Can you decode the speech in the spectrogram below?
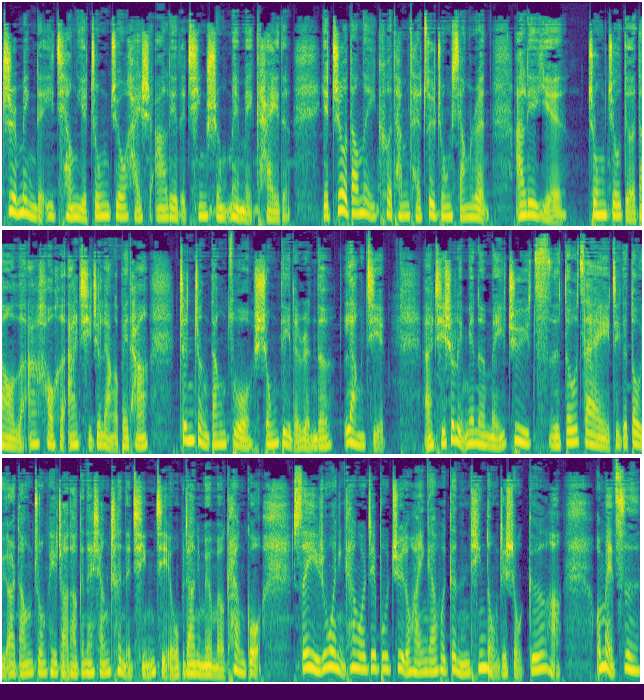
致命的一枪也终究还是阿烈的亲生妹妹开的，也只有到那一刻，他们才最终相认。阿烈也终究得到了阿浩和阿奇这两个被他真正当做兄弟的人的谅解，啊，其实里面的每一句词都在这个《斗鱼二》当中可以找到跟他相称的情节。我不知道你们有没有看过，所以如果你看过这部剧的话，应该会更能听懂这首歌哈。我每次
